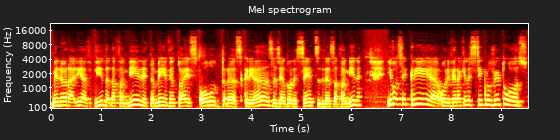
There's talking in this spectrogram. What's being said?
melhoraria a vida da família e também eventuais outras crianças e adolescentes dessa família. E você cria, Oliveira, aquele ciclo virtuoso.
